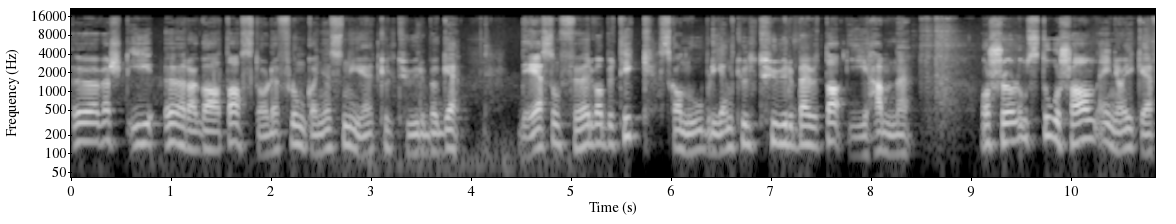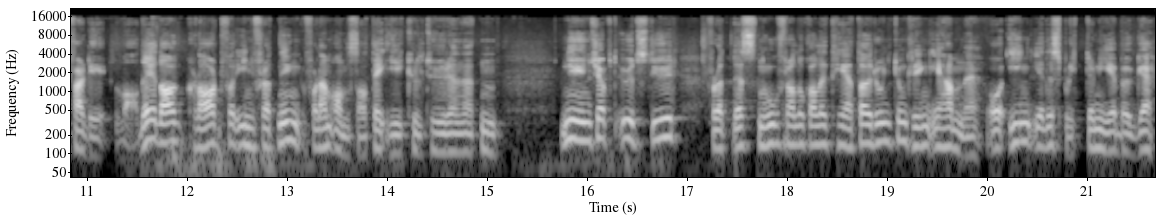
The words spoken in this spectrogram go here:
Øverst i Øragata står det flunkende nye kulturbygget. Det som før var butikk, skal nå bli en kulturbauta i Hemne. Og sjøl om storsalen ennå ikke er ferdig, var det i dag klart for innflytning for de ansatte i Kulturenheten. Nyinnkjøpt utstyr flyttes nå fra lokaliteter rundt omkring i Hemne og inn i det splitter nye bygget.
